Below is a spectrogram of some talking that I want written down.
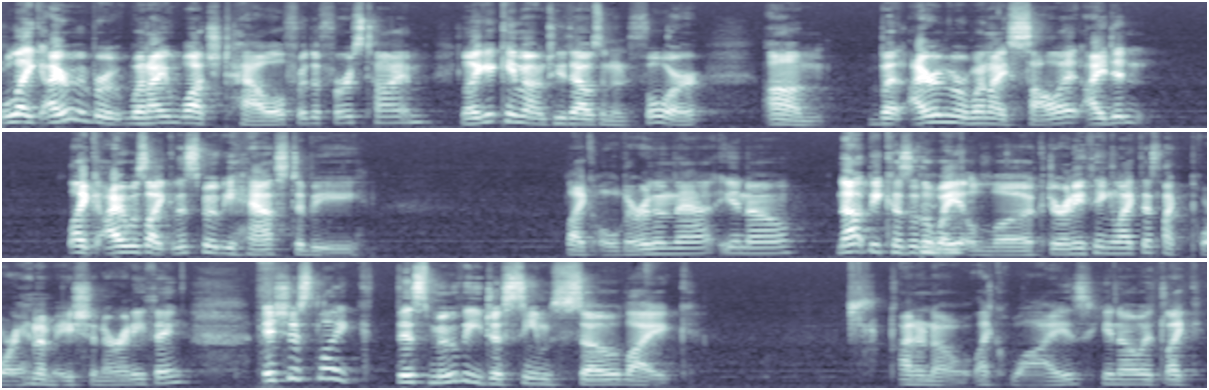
Like I remember when I watched Howl for the first time. Like it came out in 2004. Um, but I remember when I saw it, I didn't like I was like this movie has to be like older than that, you know? Not because of the way mm-hmm. it looked or anything like this, like poor animation or anything. It's just like this movie just seems so like I don't know, like wise, you know? It's like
